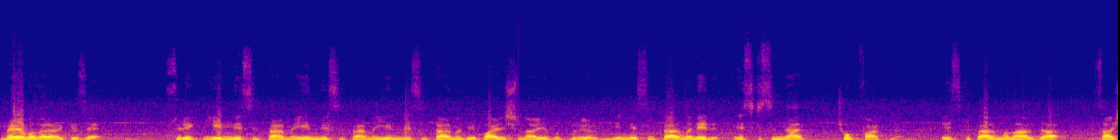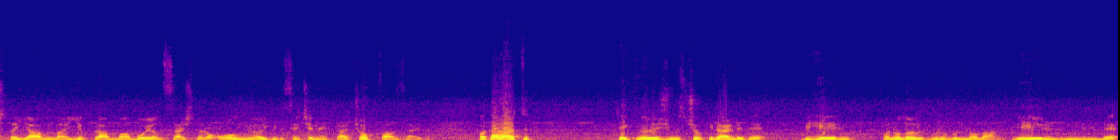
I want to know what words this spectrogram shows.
Merhabalar herkese. Sürekli yeni nesil perma, yeni nesil perma, yeni nesil perma diye paylaşımlar yapıp duruyorum. Yeni nesil perma nedir? Eskisinden çok farklı. Eski permalarda saçta yanma, yıpranma, boyalı saçları olmuyor gibi seçenekler çok fazlaydı. Fakat artık teknolojimiz çok ilerledi. Behair Fanolo grubunun olan Behair ürünleriyle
